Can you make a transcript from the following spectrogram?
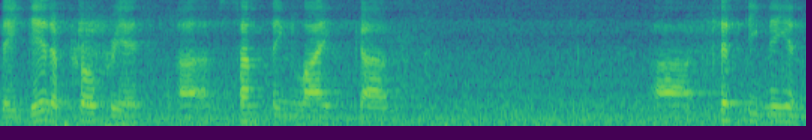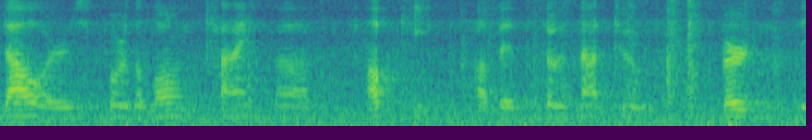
they did appropriate uh, something like uh, $50 million for the long time upkeep of it so as not to burden the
